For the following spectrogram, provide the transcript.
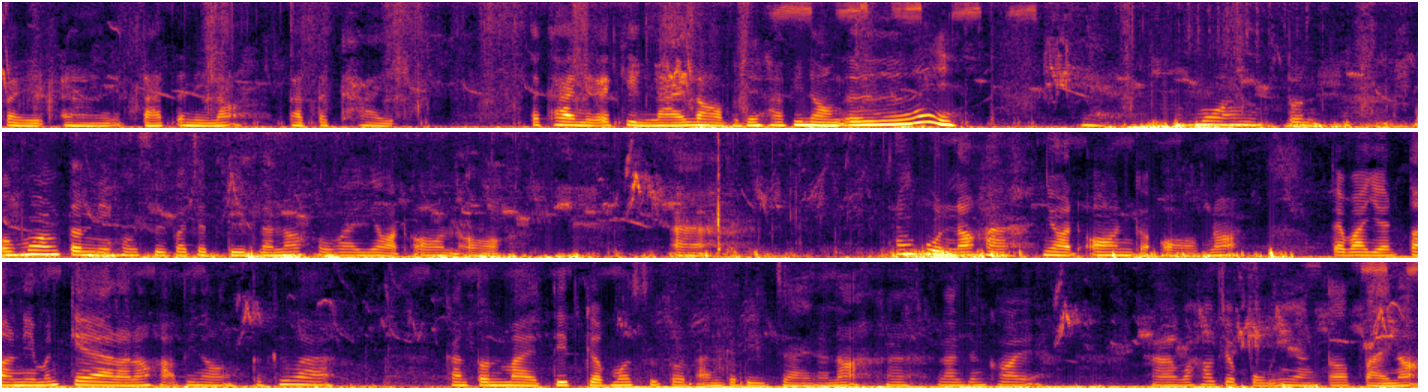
ไปอ่าตัดอันนี้เนาะตัดตะไคร่ตะไคร่เนี่ยกินหลายรอบไปเลยค่ะพี่น้องเอ้ย มะม่วงต้นมะม่วงต้นนี้ผมซื้อก็จะติดแล้วเนาะเพราะว่าหยอดอ่อนออกอ่าทั้งปุ่นเนาะค่ะหยอดอ่อนก็ออกเนาะแต่ว่ายันตอนนี้มันแก่แล้วเนาะค่ะพี่น้องก็คือว่าการต้นใหม่ติดเกือบหมดสุดต้นอันก็ดีใจแล้วเนาะอะเราจังค่อยหาว่าเขาจะปลูกอีกอย่างต่อไปเนาะ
